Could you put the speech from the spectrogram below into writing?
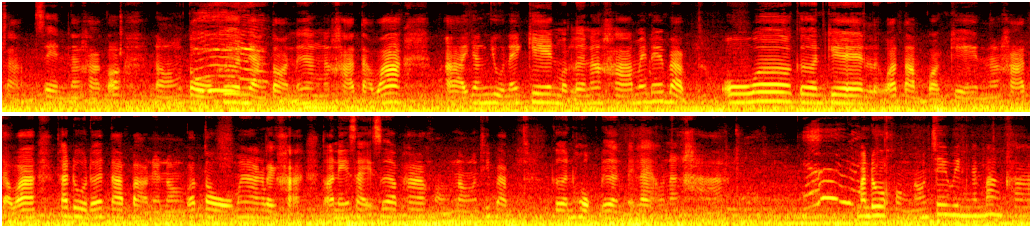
43 เซนนะคะ ก็น้องโตขึ้นอย่างต่อเนื่องนะคะ แต่ว่าอ่ายังอยู่ในเกณฑ์หมดเลยนะคะ ไม่ได้แบบโอเวอร์เกินเกณฑ์ หรือว่าต่ำกว่าเกณฑ์นะคะ แต่ว่าถ้าดูด้วยตาเปล่าเนี่ยน้องก็โตมากเลยค่ะ ตอนนี้ใส่เสื้อผ้าของน้องที่แบบเกิน 6 เดือนไปแล้วนะคะ มาดูของน้องเจวินกันบ้างค่ะ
